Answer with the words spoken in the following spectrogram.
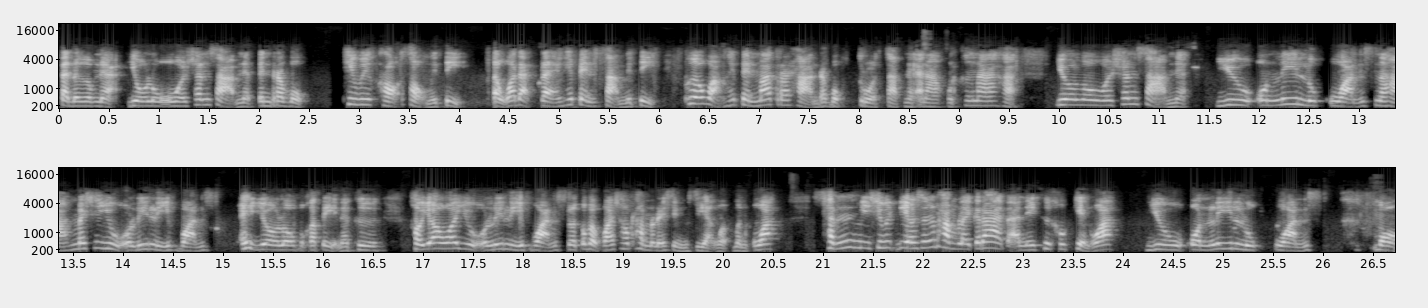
แต่เดิมเนี่ย YOLO เวอร์ชัน3เนี่ยเป็นระบบที่วิเคราะห์ 2 มิติ แต่ว่าดัดแปลงให้เป็น 3 มิติ เพื่อหวังให้เป็นมาตรฐานระบบตรวจจับในอนาคตข้างหน้าค่ะ YOLO เวอร์ชัน3เนี่ย you only look once นะคะ ไม่ใช่ you only live once ไอ YOLO ปกติเนี่ยคือเขาย่อว่า you only live once แล้วก็แบบว่าชอบทำอะไรเสี่ยงๆแบบเหมือนกับว่า ฉันมีชีวิตเดียวฉันก็ทำอะไรก็ได้ แต่อันนี้คือเขาเขียนว่า you only look once มอง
